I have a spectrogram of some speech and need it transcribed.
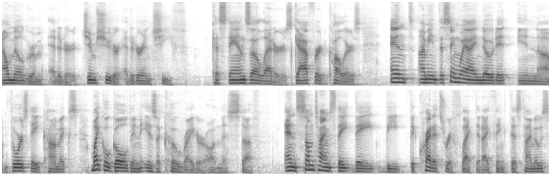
Al Milgrom, editor, Jim Shooter, editor in chief, Costanza letters, Gafford colors, and I mean, the same way I note it in um, Thor's Day comics, Michael Golden is a co-writer on this stuff. And sometimes they, they, the, the credits reflect it. I think this time it was,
